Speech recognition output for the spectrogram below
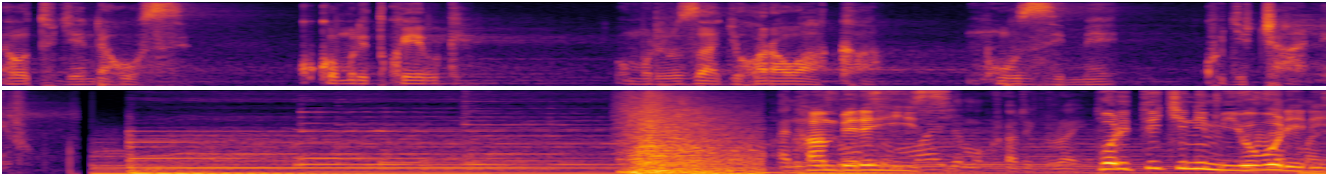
aho tugenda hose kuko muri twebwe umuriro uzajya uhora waka ntuzime ku gicaniro hambere h'isi politiki n'imiyoborere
